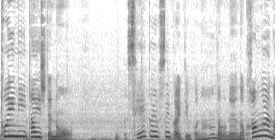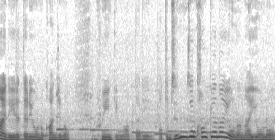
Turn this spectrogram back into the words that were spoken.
問いに対しての正解不正解っていうかなんだろうね。なんか考えないで入れてるような感じの雰囲気があったりあと全然関係ないような内容の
